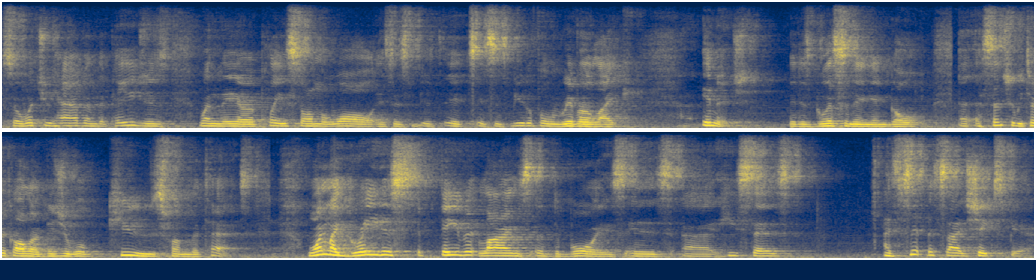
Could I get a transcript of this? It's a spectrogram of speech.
So what you have in the pages when they are placed on the wall is this, it's, it's this beautiful river-like image. It is glistening in gold. Uh, essentially, we took all our visual cues from the text. One of my greatest favorite lines of Du Bois is uh, he says, I sit beside Shakespeare,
